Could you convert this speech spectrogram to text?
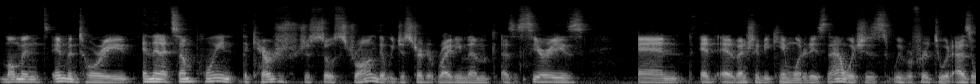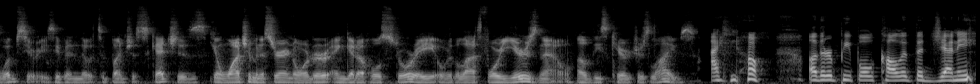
moment inventory. And then at some point, the characters were just so strong that we just started writing them as a series and it, it, eventually became what it is now, which is we refer to it as a web series, even though it's a bunch of sketches. You can watch them in a certain order and get a whole story over the last four years now of these characters' lives. I know other people call it the Jenny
